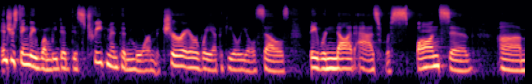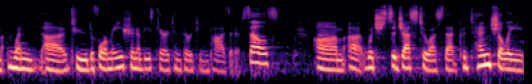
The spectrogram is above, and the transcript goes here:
Interestingly, when we did this treatment in more mature airway epithelial cells, they were not as responsive um, when, uh, to the formation of these keratin 13 positive cells, um, uh, which suggests to us that potentially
